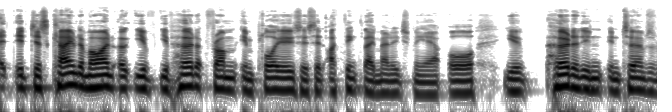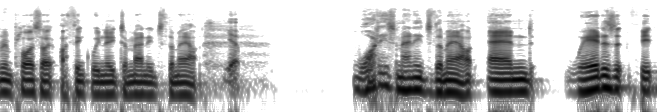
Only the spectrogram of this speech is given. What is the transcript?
it, it, just came to mind. Uh, you've you've heard it from employees who said, "I think they managed me out," or you've heard it in, in terms of employees say, "I think we need to manage them out." Yep. What is manage them out, and where does it fit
